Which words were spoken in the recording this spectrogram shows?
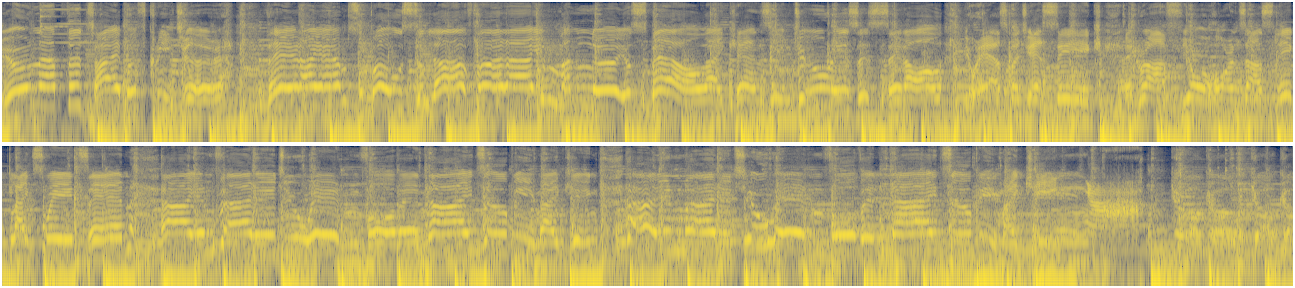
You're not the type of creature resist at all. Your hair's majestic and rough, your horns are slick like sweet sin. I invited you in for the night to be my king. I invited you in for the night to be my king. Ah. Go, go, go, go,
